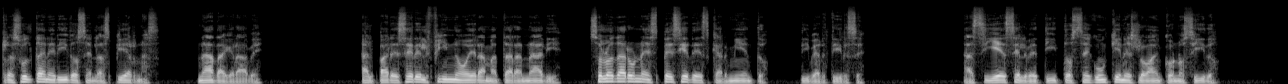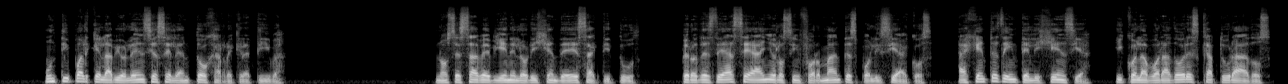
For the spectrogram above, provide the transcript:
resultan heridos en las piernas, nada grave. Al parecer el fin no era matar a nadie, solo dar una especie de escarmiento, divertirse. Así es el Betito según quienes lo han conocido un tipo al que la violencia se le antoja recreativa. No se sabe bien el origen de esa actitud, pero desde hace años los informantes policíacos, agentes de inteligencia y colaboradores capturados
